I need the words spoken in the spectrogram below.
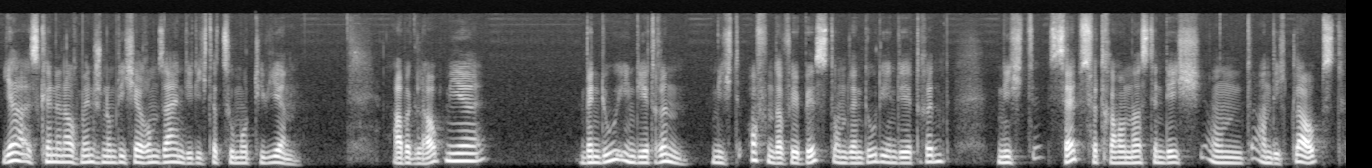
ja, es können auch Menschen um dich herum sein, die dich dazu motivieren. Aber glaub mir, wenn du in dir drin nicht offen dafür bist und wenn du in dir drin nicht Selbstvertrauen hast in dich und an dich glaubst,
